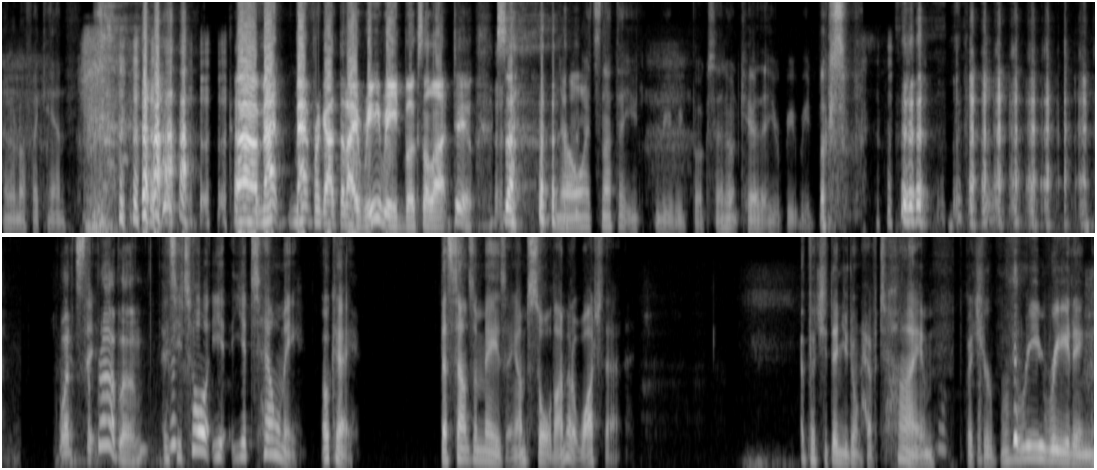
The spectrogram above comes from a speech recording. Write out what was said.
I don't know if I can. uh, Matt Matt forgot that I reread books a lot too. So No, it's not that you reread books. I don't care that you reread books. What's the problem? As you told you, you tell me. Okay. That sounds amazing. I'm sold. I'm gonna watch that. But you, then you don't have time. But you're rereading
